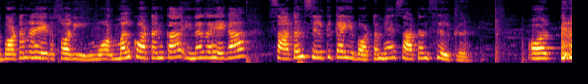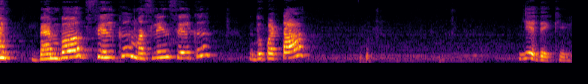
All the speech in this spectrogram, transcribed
बॉटम रहेगा सॉरी मल कॉटन का इनर रहेगा साटन सिल्क का ये बॉटम है साटन सिल्क और bemberg silk muslin silk dupatta, ये देखिए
